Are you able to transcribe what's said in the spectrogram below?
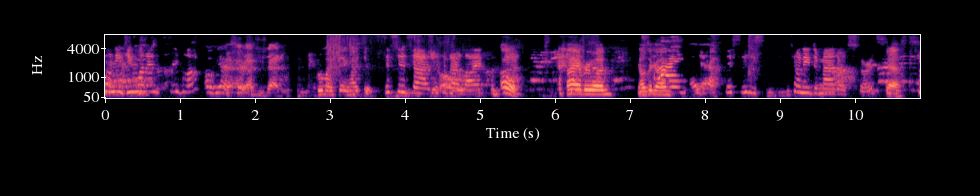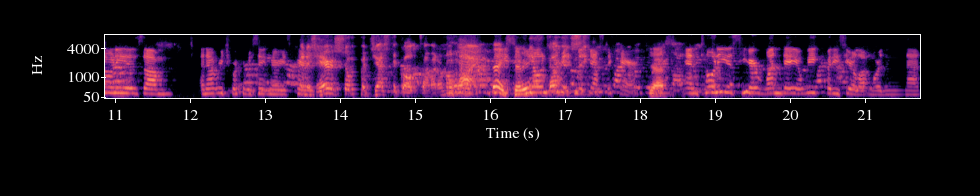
Tony, do you want to say hello? Oh, yeah, sure. That's just that. Who am I saying hi to? This is, uh, this is our live. Oh, hi everyone. How's it going? Hi. This is Tony D'Amato Starts. Yes. Tony is, um, an outreach worker with St. Mary's And his hair is so majestic all the time. I don't know why. Thanks, Timmy. He's known for Tell me his majestic hair. Yes. And Tony is here one day a week, but he's here a lot more than that.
